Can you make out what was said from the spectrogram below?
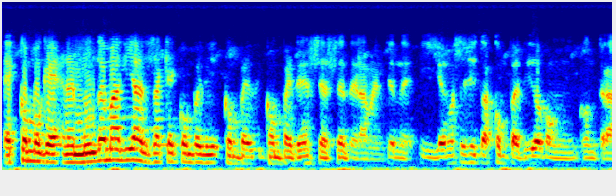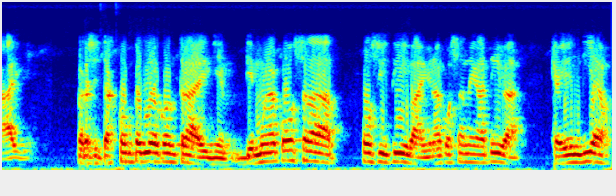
es como que en el mundo de maquillaje, sabes que hay competi- compet- competencia, etcétera, ¿me entiendes? Y yo no sé si tú has competido con, contra alguien. Pero si tú has competido contra alguien, dime una cosa positiva y una cosa negativa que hoy en día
